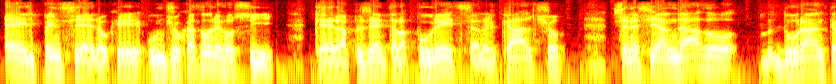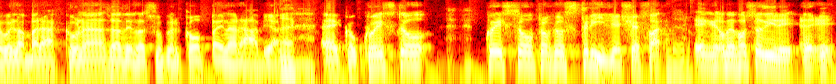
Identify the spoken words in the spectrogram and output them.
è il pensiero che un giocatore così, che rappresenta la purezza del calcio, se ne sia andato durante quella baracconata della Supercoppa in Arabia. Ecco, ecco questo, questo, proprio stride, cioè fa, eh, come posso dire, eh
